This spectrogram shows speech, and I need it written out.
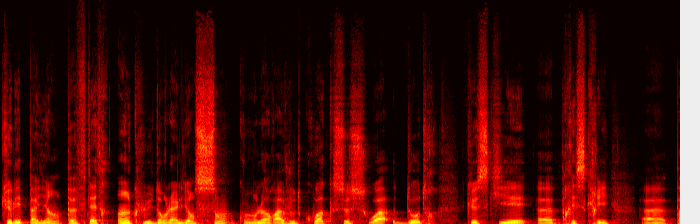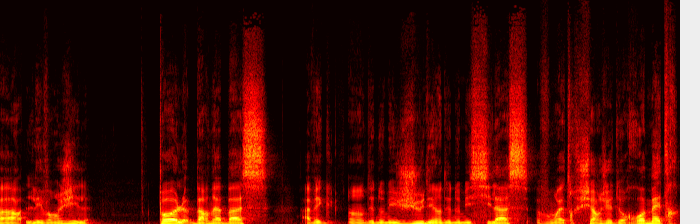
que les païens peuvent être inclus dans l'alliance sans qu'on leur ajoute quoi que ce soit d'autre que ce qui est euh, prescrit euh, par l'Évangile. Paul, Barnabas, avec un dénommé Jude et un dénommé Silas, vont être chargés de remettre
